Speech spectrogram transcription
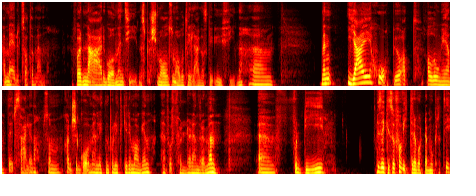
er mer utsatt enn menn. For nærgående, intime spørsmål som av og til er ganske ufine. Ehm, men jeg håper jo at alle unge jenter, særlig da, som kanskje går med en liten politiker i magen, eh, forfølger den drømmen. Ehm, fordi hvis ikke så forvitrer vårt demokrati.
